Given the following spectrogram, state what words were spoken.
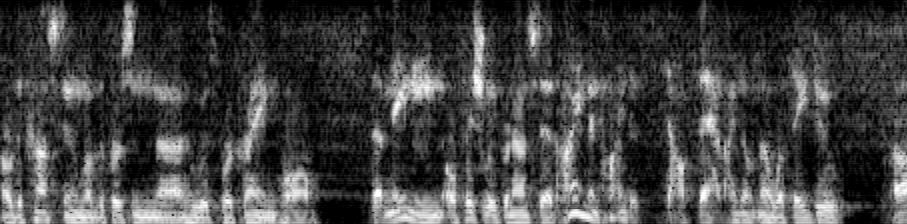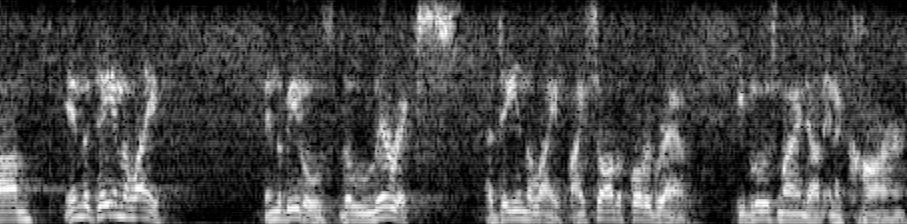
or the costume of the person uh, who is portraying Paul. That may mean officially pronounced dead. I am inclined to doubt that. I don't know what they do. Um, in The Day in the Life, in the Beatles, the lyrics, A Day in the Life, I saw the photograph. He blew his mind out in a car.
